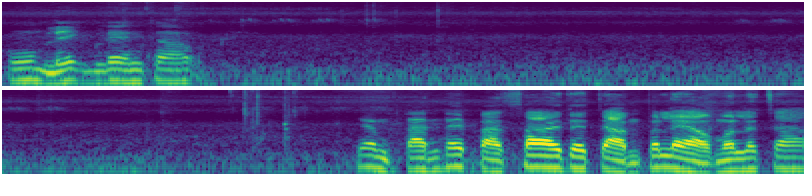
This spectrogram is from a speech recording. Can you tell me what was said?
หูเล็กเล่นเจ้าย่ำตันได้ปลาทรายแต่จำไปแล้วมาแล้วเจ้า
